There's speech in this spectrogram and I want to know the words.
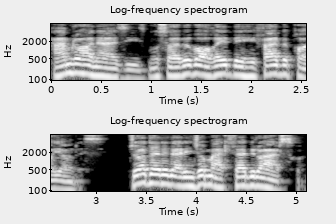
همراهان عزیز مصاحبه با آقای بهیفر به پایان رسید جا داره در اینجا مکتبی رو عرض کنم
